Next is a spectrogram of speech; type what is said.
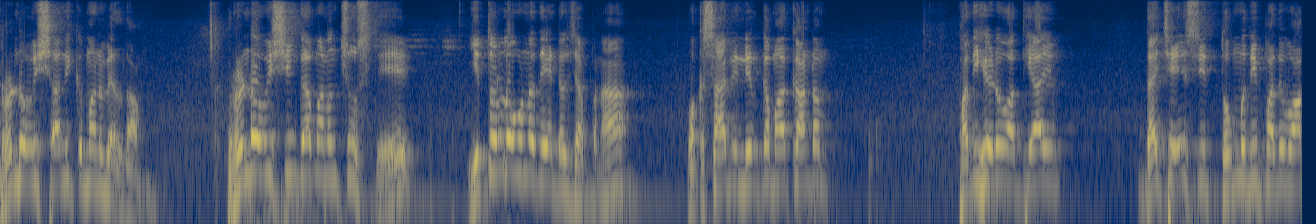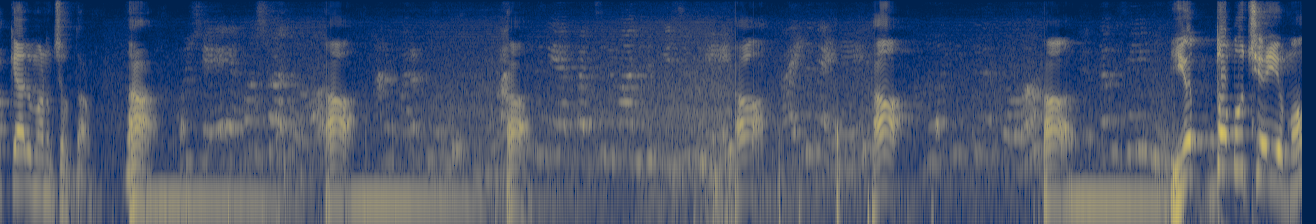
రెండో విషయానికి మనం వెళ్దాం. రెండో విషయంగా మనం చూస్తే ఇతరులో ఉన్నది ఏంటో చెప్పనా? ఒకసారి నిర్గమాకాండం పదిహేడో అధ్యాయం దయచేసి తొమ్మిది పది వాక్యాలు మనం చూద్దాం. యుద్ధము చేయము.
